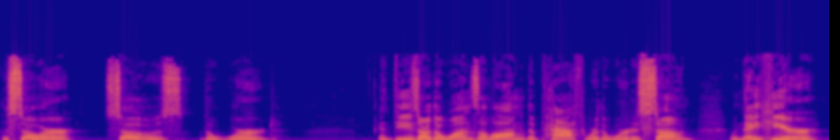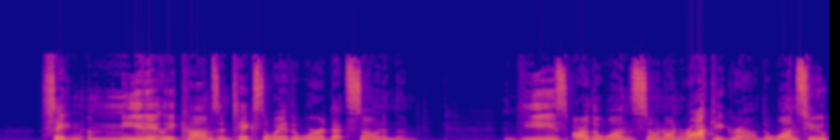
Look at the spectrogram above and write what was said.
The sower sows the word. And these are the ones along the path where the word is sown. When they hear, Satan immediately comes and takes away the word that's sown in them. And these are the ones sown on rocky ground, the ones who,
